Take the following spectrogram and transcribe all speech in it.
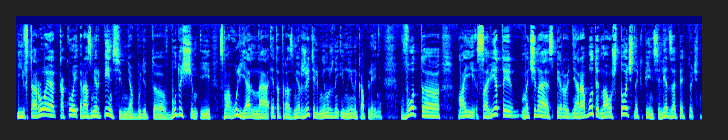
И второе, какой размер пенсии у меня будет э, в будущем, и смогу ли я на этот размер жить, или мне нужны иные накопления. Вот э, мои советы, начиная с первого дня работы, но уж точно к пенсии, лет за пять точно.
